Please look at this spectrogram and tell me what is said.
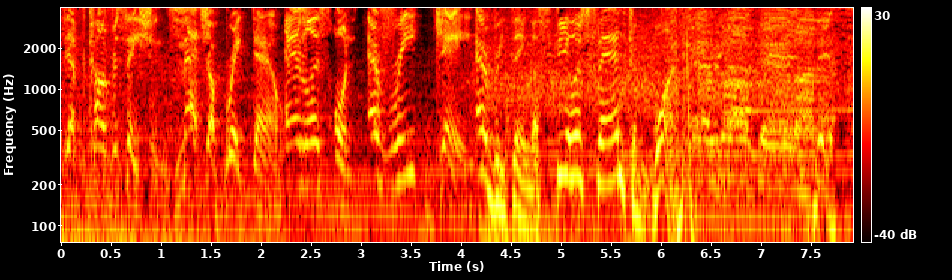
in-depth conversations, matchup breakdown, analysts on every game. Everything a Steelers fan could want. This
